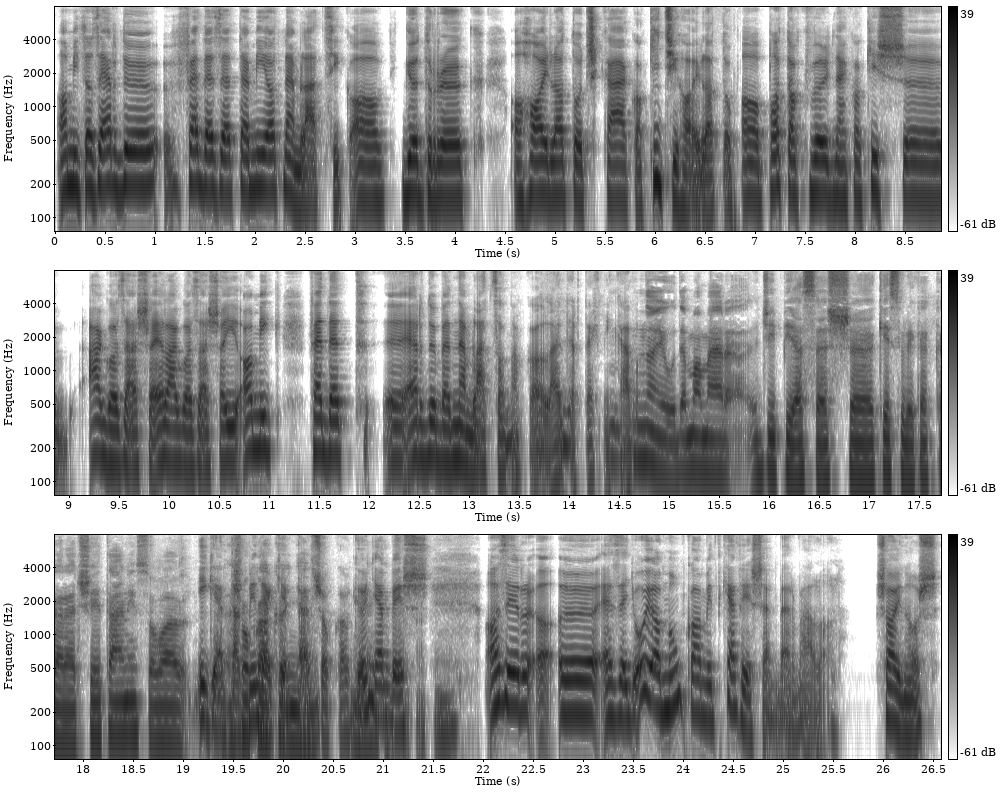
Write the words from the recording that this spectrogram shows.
amit az erdő fedezete miatt nem látszik. A gödrök, a hajlatocskák, a kicsi hajlatok, a patakvölgynek a kis ágazása, elágazásai, amik fedett erdőben nem látszanak a LiDAR technikában. Na jó, de ma már GPS-es készülékekkel lehet sétálni, szóval Igen, tehát mindenképpen könnyebb. sokkal könnyebb, és sokkal könnyebb. azért ez egy olyan munka, amit kevés ember vállal. Sajnos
